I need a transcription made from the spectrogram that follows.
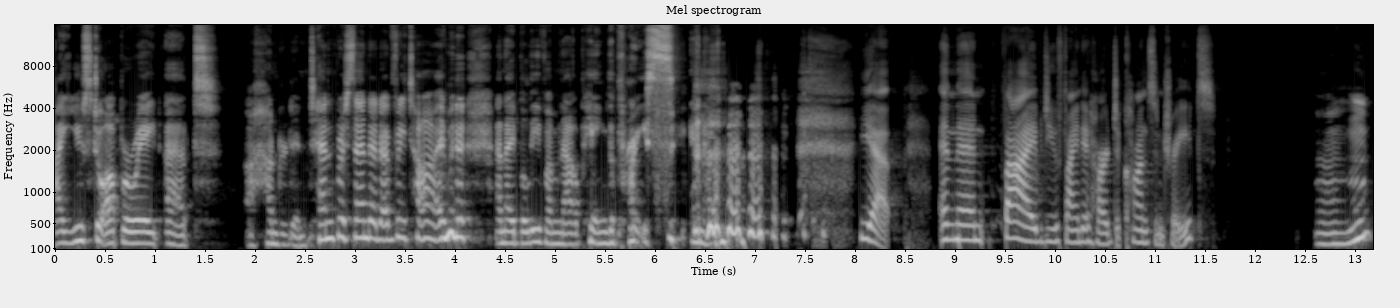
I used to operate at 110% at every time, and I believe I'm now paying the price. You know? yeah. And then five. Do you find it hard to concentrate? Mhm,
